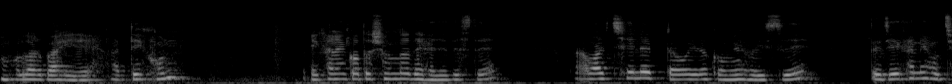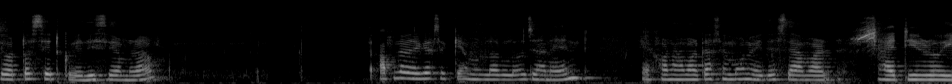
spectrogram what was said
বলার বাহিরে। আর দেখুন, এখানে কত সুন্দর দেখা যেতেছে আমার ছেলেরটাও এরকমই হয়েছে। তো যেখানে হচ্ছে ওটা সেট করে দিছি আমরা। আপনাদের কাছে কেমন লাগল জানেন? এখন আমার কাছে মনে হইতেছে আমার শাড়িটির ওই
